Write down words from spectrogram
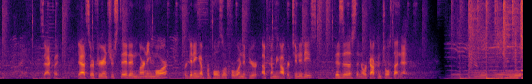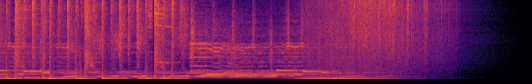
Exactly. Yeah, so if you're interested in learning more or getting a proposal for one of your upcoming opportunities, visit us at norcalcontrols.net.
